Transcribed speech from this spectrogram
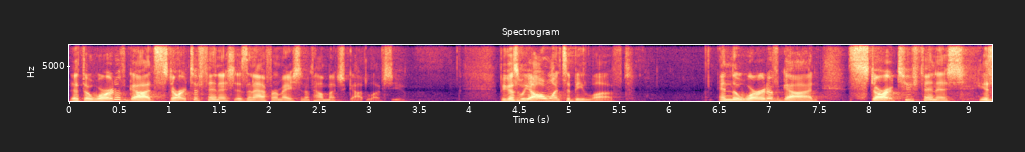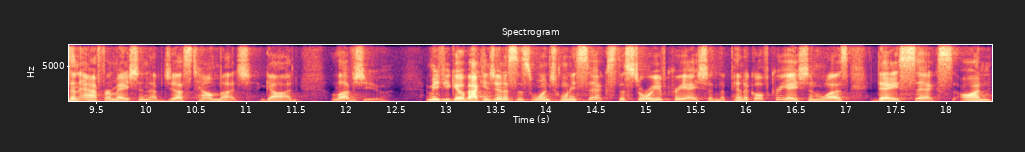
that the Word of God, start to finish, is an affirmation of how much God loves you. Because we all want to be loved. And the Word of God, start to finish, is an affirmation of just how much God loves you. I mean, if you go back in Genesis 1:26, the story of creation, the pinnacle of creation was day 6. On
